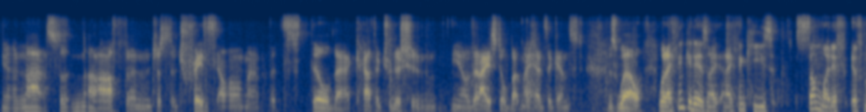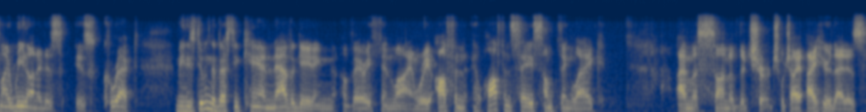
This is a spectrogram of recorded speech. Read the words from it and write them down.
you know, not so, not often just a trace element, but still that Catholic tradition, you know, that I still butt my heads against as well. What I think it is, and I, and I think he's somewhat, if if my read on it is is correct. I mean, he's doing the best he can navigating a very thin line where he often he'll often say something like, I'm a son of the church, which I, I hear that as,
